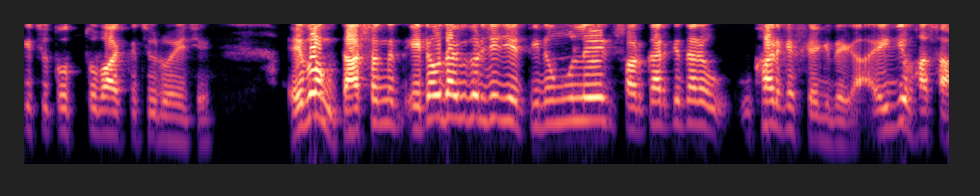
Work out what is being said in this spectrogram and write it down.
কিছু তথ্য বা কিছু রয়েছে। এবং তার সঙ্গে এটাও দাবি করেছে যে তৃণমূলের সরকারকে তারা উখাড়কে ফেঁক দেগা, এই যে ভাষা।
